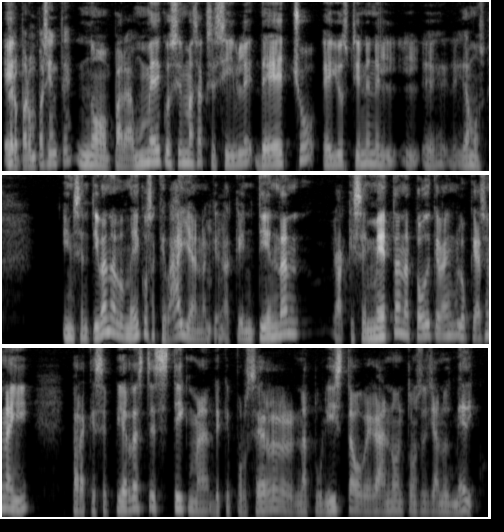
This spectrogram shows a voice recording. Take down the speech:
¿Pero eh, para un paciente? No, para un médico sí es más accesible. De hecho, ellos tienen el, eh, digamos, incentivan a los médicos a que vayan, a, que, a que entiendan, a que se metan a todo y que vean lo que hacen ahí para que se pierda este estigma de que por ser naturista o vegano entonces ya no es médico.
